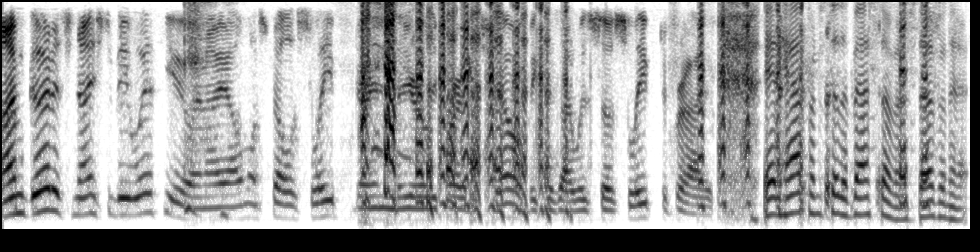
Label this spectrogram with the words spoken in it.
I'm good. It's nice to be with you. And I almost fell asleep during the early part of the show because I was so sleep deprived. it happens to the best of us, doesn't it?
